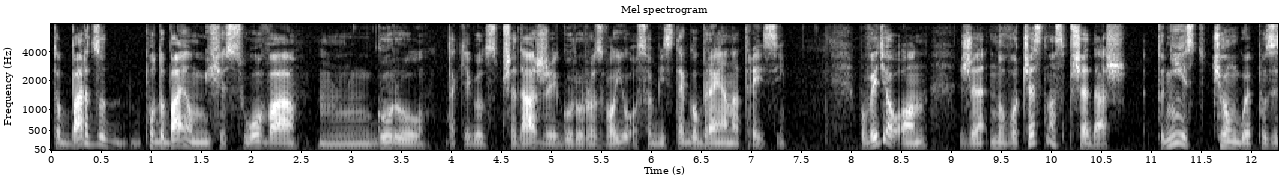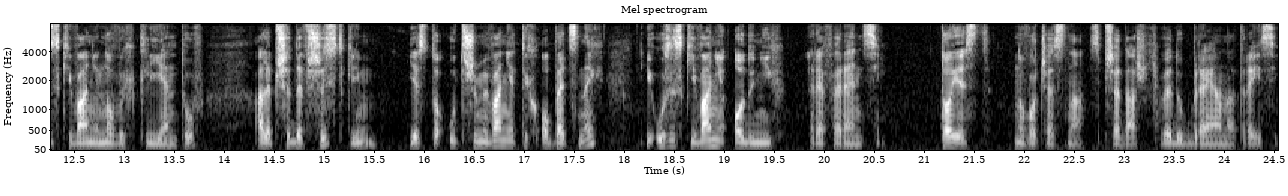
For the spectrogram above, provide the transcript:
to bardzo podobają mi się słowa mm, guru takiego sprzedaży, guru rozwoju osobistego Briana Tracy. Powiedział on, że nowoczesna sprzedaż to nie jest ciągłe pozyskiwanie nowych klientów, ale przede wszystkim jest to utrzymywanie tych obecnych i uzyskiwanie od nich referencji. To jest nowoczesna sprzedaż według Briana Tracy.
